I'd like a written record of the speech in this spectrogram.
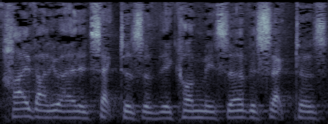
high value added sectors of the economy, service sectors,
